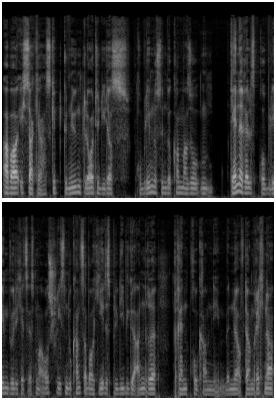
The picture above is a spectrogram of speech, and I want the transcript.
Aber ich sage ja, es gibt genügend Leute, die das problemlos hinbekommen. Also ein generelles Problem würde ich jetzt erstmal ausschließen. Du kannst aber auch jedes beliebige andere Brennprogramm nehmen. Wenn du auf deinem Rechner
